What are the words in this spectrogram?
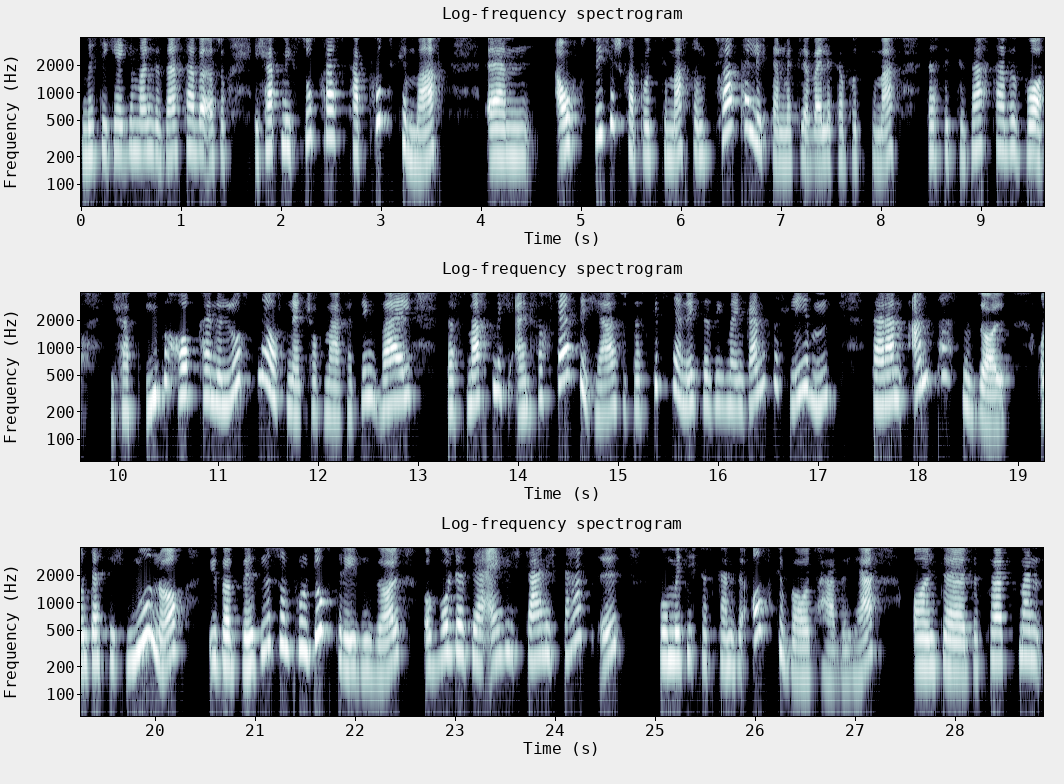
bis ich irgendwann gesagt habe, also ich habe mich so krass kaputt gemacht, ähm, auch psychisch kaputt gemacht und körperlich dann mittlerweile kaputt gemacht, dass ich gesagt habe, boah, ich habe überhaupt keine Lust mehr auf Network Marketing, weil das macht mich einfach fertig, ja. Also das gibt's ja nicht, dass ich mein ganzes Leben daran anpassen soll und dass ich nur noch über Business und Produkt reden soll, obwohl das ja eigentlich gar nicht das ist, womit ich das Ganze aufgebaut habe, ja. Und äh, das hat man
